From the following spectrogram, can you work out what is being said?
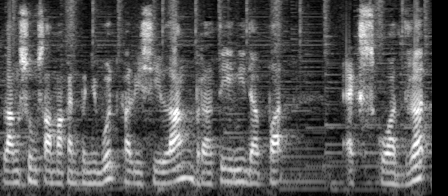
langsung samakan penyebut kali silang berarti ini dapat X kuadrat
